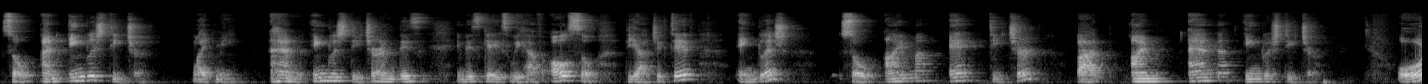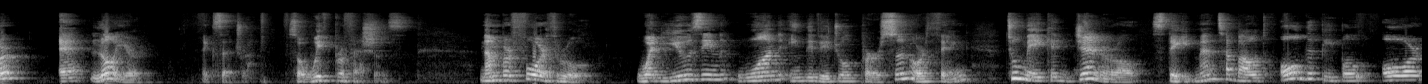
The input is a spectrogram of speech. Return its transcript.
So an English teacher, like me, an English teacher, and this in this case we have also the adjective English. So I'm a teacher, but I'm an English teacher. Or a lawyer, etc. So with professions. Number fourth rule, when using one individual person or thing, to make a general statement about all the people or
